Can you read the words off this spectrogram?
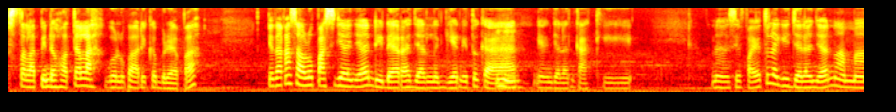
setelah pindah hotel lah, gue lupa hari ke berapa. Kita kan selalu pasti jalan-jalan di daerah Jalan Legian itu kan, yang jalan kaki. Nah si Faya tuh lagi jalan-jalan sama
